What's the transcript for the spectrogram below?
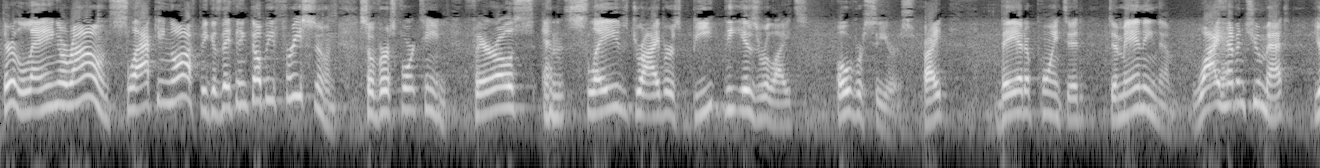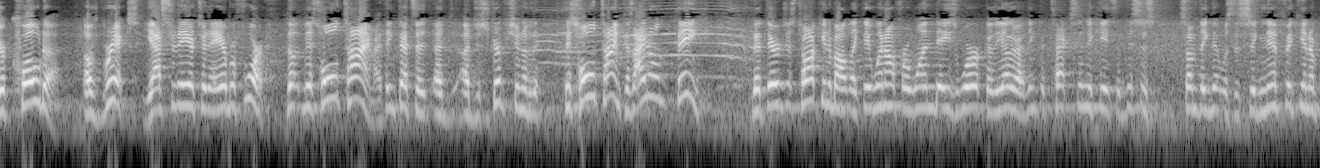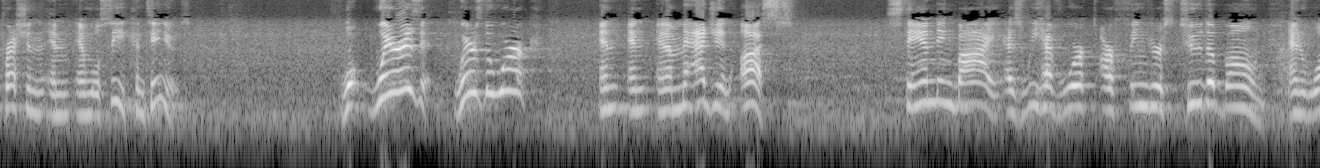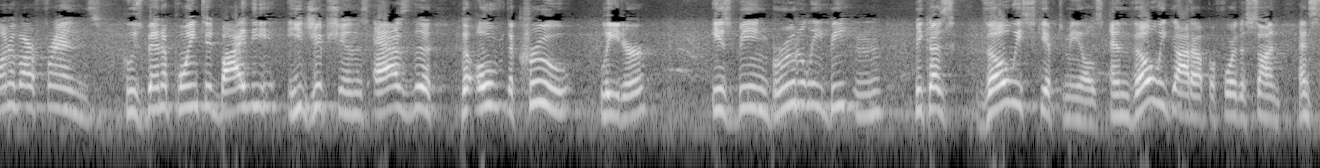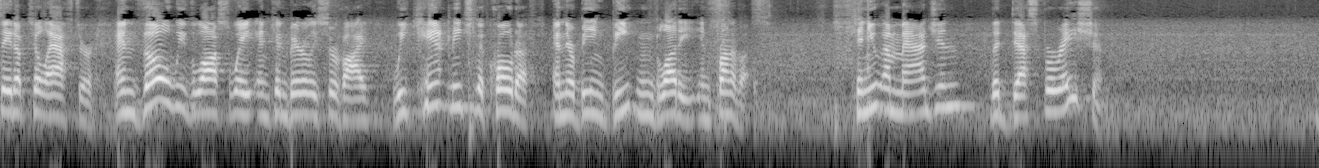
They're laying around, slacking off because they think they'll be free soon. So, verse 14 Pharaohs and slave drivers beat the Israelites, overseers, right? They had appointed, demanding them, Why haven't you met your quota of bricks yesterday or today or before? The, this whole time, I think that's a, a, a description of the, this whole time, because I don't think that they're just talking about like they went out for one day's work or the other. I think the text indicates that this is something that was a significant oppression and, and we'll see continues. Well, where is it? Where's the work? And, and, and imagine us standing by as we have worked our fingers to the bone, and one of our friends who's been appointed by the Egyptians as the, the, over, the crew leader is being brutally beaten because though we skipped meals, and though we got up before the sun and stayed up till after, and though we've lost weight and can barely survive, we can't reach the quota, and they're being beaten bloody in front of us. Can you imagine the desperation?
